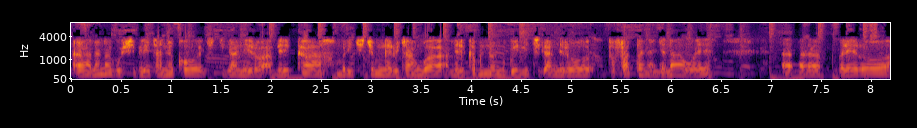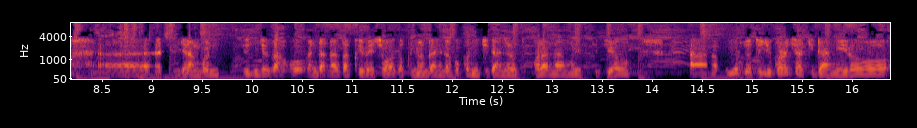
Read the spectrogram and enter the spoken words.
ah, nanagushimire cyane ko iki kiganiro amerika muri iki cyumweru cyangwa amerika muri none ni ikiganiro dufatanya njye nawe. Ah, ubwo rero ah, ngira ngo ngezaho wenda naza kwibeshya waza kunyunganira kuko ni ikiganiro dukorana muri Ah, uburyo tugikora cya kiganiro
